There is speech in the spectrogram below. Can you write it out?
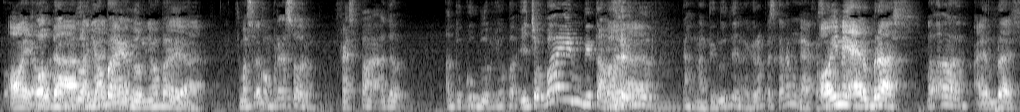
Oh, ya udah, Belum nggak nyoba ya, belum nyoba Iya. ya. Masuk kompresor, Vespa ada. Aduh, gue belum nyoba. Ya cobain ditawarin Iya. dulu. Nah, nanti dulu deh. Akhirnya sampai sekarang enggak Oh ini airbrush, Heeh. airbrush.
